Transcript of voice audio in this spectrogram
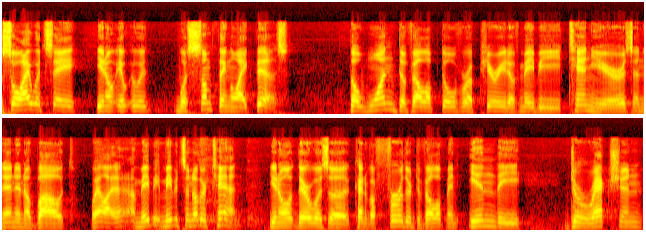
so I would say, you know, it, it was something like this. The one developed over a period of maybe 10 years, and then in about well, I maybe, maybe it's another 10. You know, there was a kind of a further development in the direction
